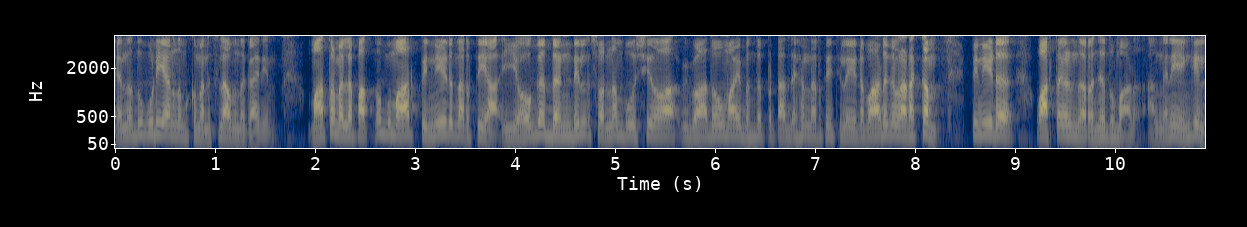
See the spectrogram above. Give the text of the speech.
എന്നതുകൂടിയാണ് നമുക്ക് മനസ്സിലാവുന്ന കാര്യം. മാത്രമല്ല പത്മകുമാർ പിന്നീട് നടത്തിയ ഈ യോഗദണ്ഡിൽ സ്വർണം പൂശിയ വിവാദവുമായി ബന്ധപ്പെട്ട് അദ്ദേഹം നടത്തിയ ചില ഇടപാടുകളടക്കം പിന്നീട് വാർത്തകൾ നിറഞ്ഞതുമാണ്. അങ്ങനെയെങ്കിൽ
